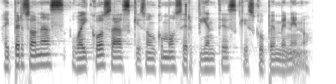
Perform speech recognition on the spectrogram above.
Hay personas o hay cosas que son como serpientes que escupen veneno.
